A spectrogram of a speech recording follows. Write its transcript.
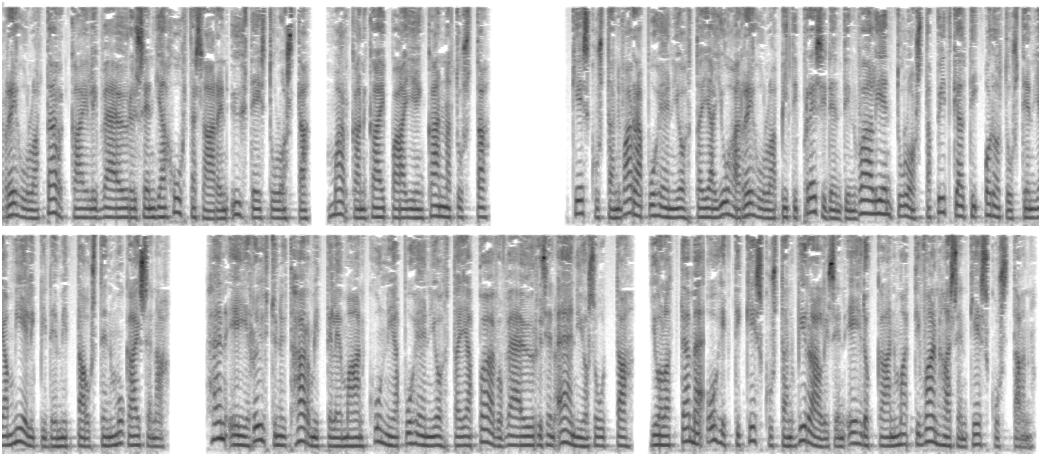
Rehula tarkkaili Väyrysen ja Huhtasaaren yhteistulosta, Markan kaipaajien kannatusta. Keskustan varapuheenjohtaja Juha Rehula piti presidentin vaalien tulosta pitkälti odotusten ja mielipidemittausten mukaisena. Hän ei ryhtynyt harmittelemaan kunniapuheenjohtaja Paavo Väyrysen ääniosuutta, jolla tämä ohitti keskustan virallisen ehdokkaan Matti Vanhasen keskustan.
